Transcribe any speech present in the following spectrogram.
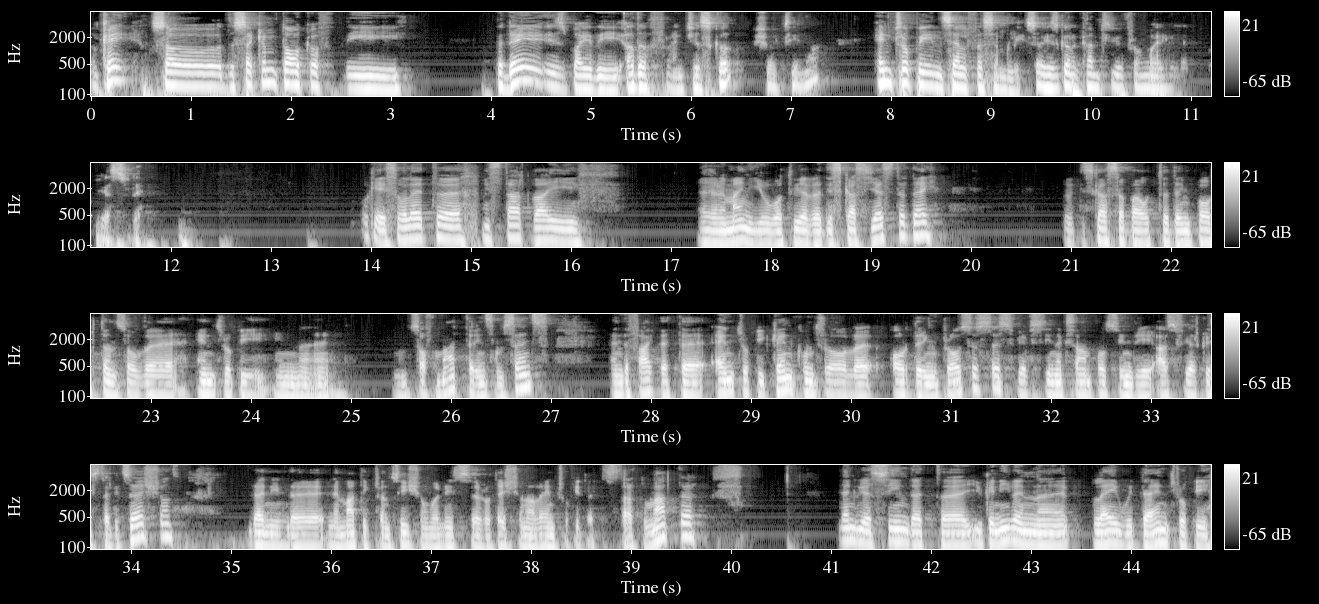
Okay, so the second talk of the the day is by the other Francesco Sciortino, Entropy in Self-Assembly. So he's going to continue from where he left yesterday. Okay, so let uh, me start by uh, remind you what we have uh, discussed yesterday. We discussed about the importance of uh, entropy in, uh, in soft matter in some sense and the fact that uh, entropy can control uh, ordering processes. We have seen examples in the sphere crystallizations, then in the nematic transition when it's uh, rotational entropy that start to matter. Then we have seen that uh, you can even uh, play with the entropy,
